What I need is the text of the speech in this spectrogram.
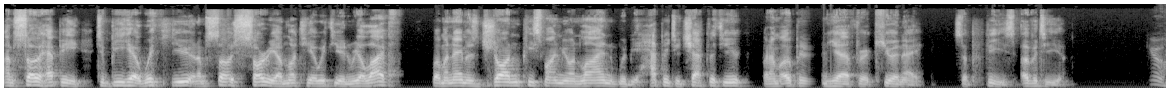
I'm so happy to be here with you, and I'm so sorry I'm not here with you in real life. But my name is John. Please find me online. We'd be happy to chat with you, but I'm open here for a Q&A. So please, over to you. Thank you,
